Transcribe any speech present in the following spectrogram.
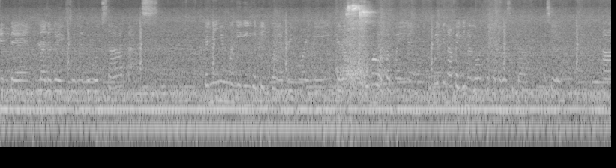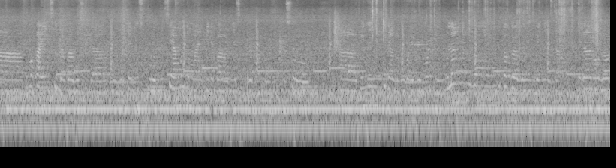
And then, ilalagay ko na doon sa taas. Ganyan yung magiging routine ko every morning. Kailangan ko gumawa pag may, ano, kung may tinapay ginagawa ko talaga sila. Kasi, ah, kumakain sila bago sila pumunta ng school. Si Amo naman, binabaon niya sa trabaho. So, ah, ganyan yung ginagawa ko every morning. Wala nang ibang, ibang gagawin, ganyan lang. Kailangan ko lang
